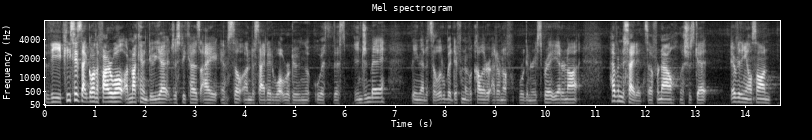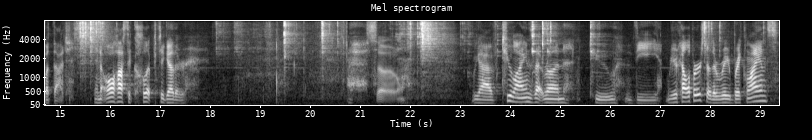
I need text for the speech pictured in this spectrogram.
The pieces that go on the firewall, I'm not gonna do yet just because I am still undecided what we're doing with this engine bay, being that it's a little bit different of a color. I don't know if we're gonna respray it yet or not. Haven't decided, so for now, let's just get everything else on but that. And it all has to clip together. So we have two lines that run to the rear calipers or the rear brake lines,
